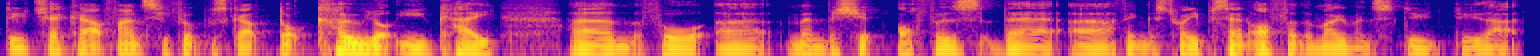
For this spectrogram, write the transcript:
do check out fantasyfootballscout.co.uk um, for uh, membership offers there. Uh, I think there's 20% off at the moment, so do do that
